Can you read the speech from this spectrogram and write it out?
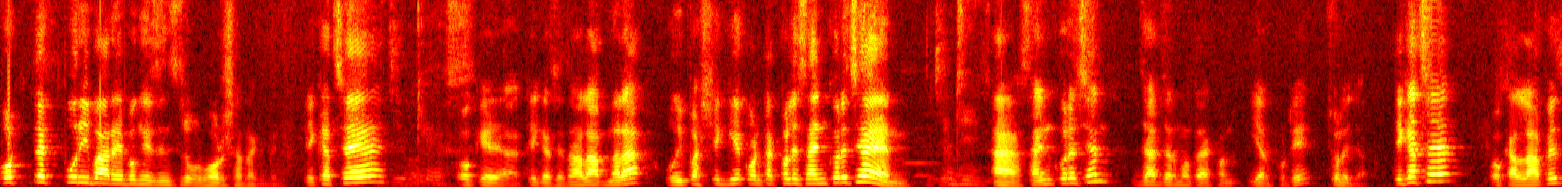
প্রত্যেক পরিবার এবং এজেন্সির উপর ভরসা রাখবেন ঠিক আছে? ওকে ঠিক আছে। তাহলে আপনারা ওই পাশে গিয়ে কন্ট্যাক্ট করলে সাইন করেছেন? হ্যাঁ সাইন করেছেন যার যার মতো এখন এয়ারপোর্টে চলে যান। ঠিক আছে? ওকে আল্লাহ হাফেজ।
